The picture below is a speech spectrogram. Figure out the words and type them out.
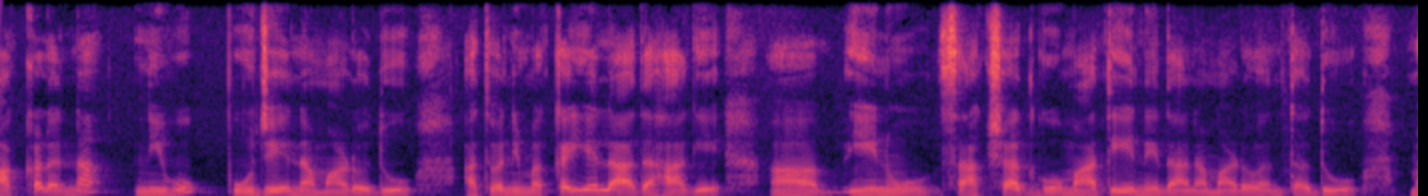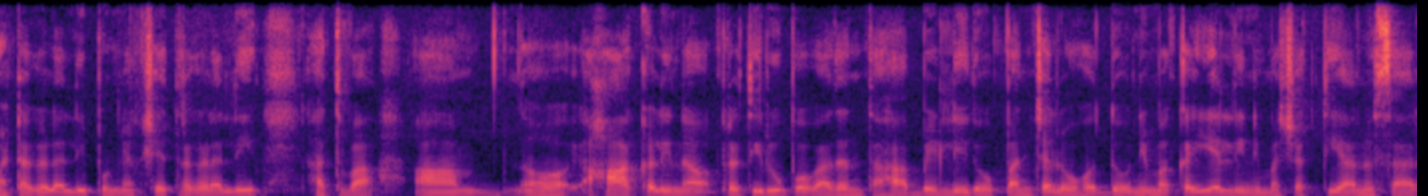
ಆಕಳನ್ನು ನೀವು ಪೂಜೆಯನ್ನು ಮಾಡೋದು ಅಥವಾ ನಿಮ್ಮ ಕೈಯಲ್ಲಾದ ಹಾಗೆ ಏನು ಸಾಕ್ಷಾತ್ ಗೋಮಾತೆಯನ್ನೇ ದಾನ ಮಾಡುವಂಥದ್ದು ಮಠಗಳಲ್ಲಿ, ಪುಣ್ಯಕ್ಷೇತ್ರಗಳಲ್ಲಿ ಅಥವಾ ಆಕಳಿನ ಪ್ರತಿರೂಪವಾದಂತಹ ಬೆಳ್ಳಿದೋ, ಪಂಚಲೋಹದ್ದೋ ನಿಮ್ಮ ಕೈಯಲ್ಲಿ ನಿಮ್ಮ ಶಕ್ತಿಯ ಅನುಸಾರ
